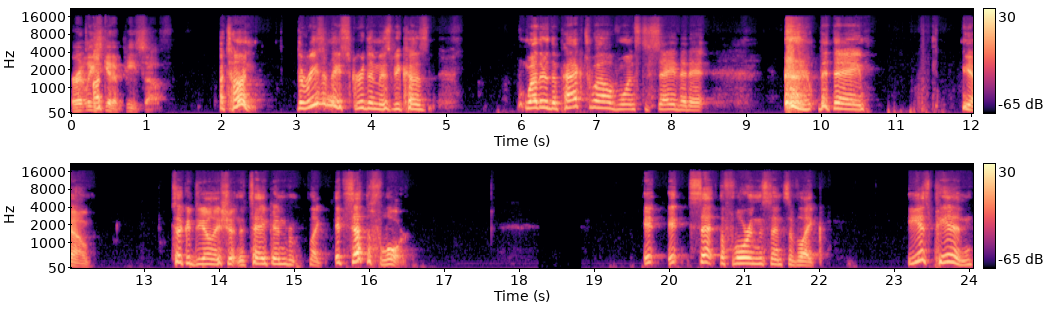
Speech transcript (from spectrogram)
or at least get a piece of. A ton. The reason they screwed them is because whether the Pac-12 wants to say that it that they, you know, took a deal they shouldn't have taken, like it set the floor. it it set the floor in the sense of like ESPN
